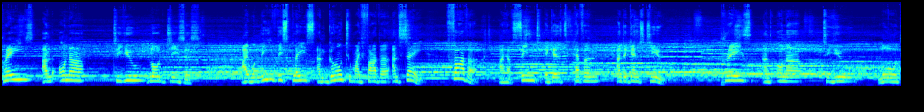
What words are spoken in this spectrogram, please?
Praise and honor to you, Lord Jesus. I will leave this place and go to my Father and say, Father, I have sinned against heaven and against you. Praise and honor to you, Lord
